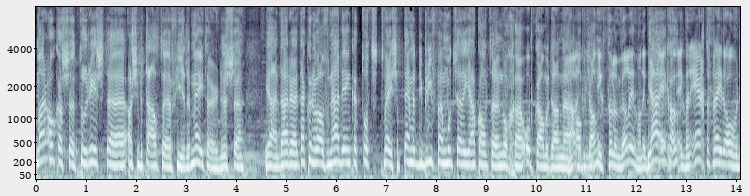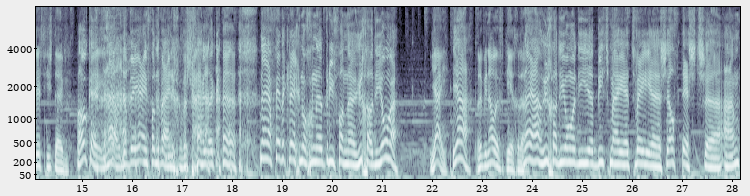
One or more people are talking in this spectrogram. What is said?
Maar ook als uh, toerist als je betaalt via de meter. Dus ja, daar, daar kunnen we over nadenken tot 2 september. Die brief moet jouw kant nog opkomen dan, nou, Albert-Jan. Ik, ik, vul hem wel in, want ik ben, ja, erg, ik, ook. ik ben erg tevreden over dit systeem. Oké, okay, nou, dan ben je een van de weinigen waarschijnlijk. nou ja, verder kreeg ik nog een brief van Hugo de Jonge. Jij? Ja. Wat heb je nou even verkeerd gedaan? Nou ja, Hugo de Jonge die uh, biedt mij uh, twee uh, zelftests aan.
